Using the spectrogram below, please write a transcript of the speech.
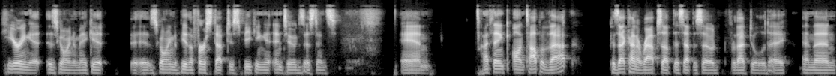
hearing it is going to make it is going to be the first step to speaking it into existence. And I think on top of that, because that kind of wraps up this episode for that duel of the day, and then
